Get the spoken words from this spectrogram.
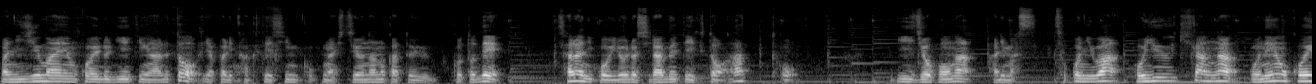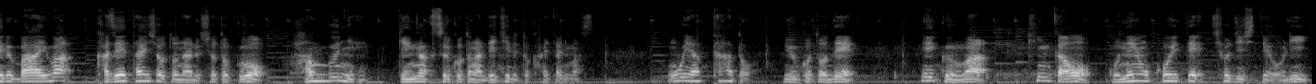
まあ、20万円を超える利益があるとやっぱり確定申告が必要なのかということでさらにこういろいろ調べていくとあっといい情報があります。そこには保有期間が5年を超える場合は課税対象となる所得を半分に減額することができると書いてあります。おお、やったということで A 君は金貨を5年を超えて所持しており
